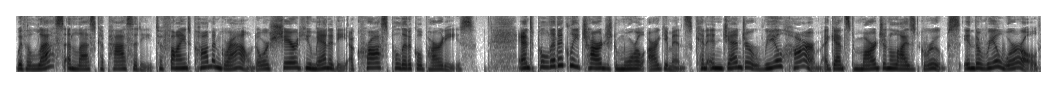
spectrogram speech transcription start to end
with less and less capacity to find common ground or shared humanity across political parties. And politically charged moral arguments can engender real harm against marginalized groups in the real world,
